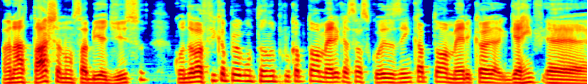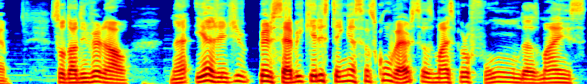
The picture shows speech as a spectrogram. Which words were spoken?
A Natasha não sabia disso. Quando ela fica perguntando pro Capitão América essas coisas em Capitão América Guerra, é, Soldado Invernal. Né? E a gente percebe que eles têm essas conversas mais profundas, mais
